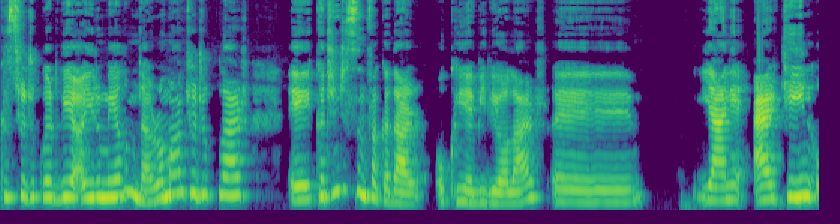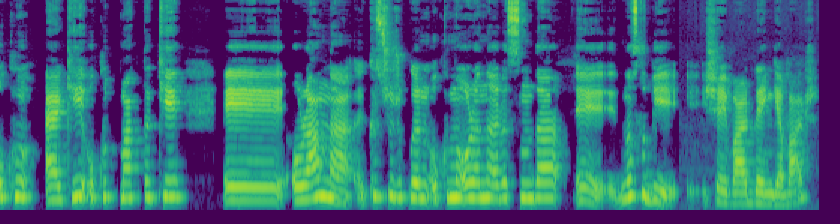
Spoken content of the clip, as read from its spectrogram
kız çocukları diye ayırmayalım da roman çocuklar e, kaçıncı sınıfa kadar okuyabiliyorlar? E, yani erkeğin oku erkeği okutmaktaki e, oranla kız çocukların okuma oranı arasında e, nasıl bir şey var, denge var?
